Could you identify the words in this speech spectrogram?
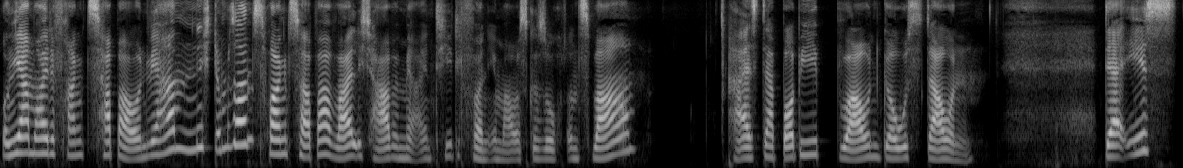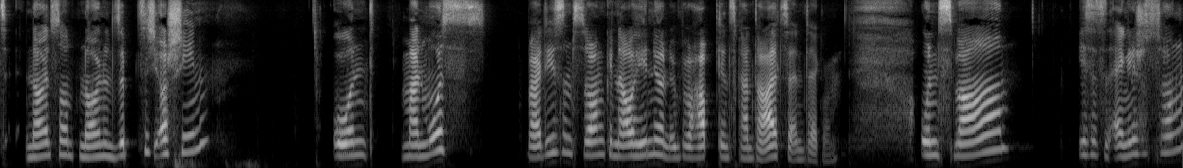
Und wir haben heute Frank Zappa und wir haben nicht umsonst Frank Zappa, weil ich habe mir einen Titel von ihm ausgesucht. Und zwar heißt der Bobby Brown Goes Down. Der ist 1979 erschienen und man muss bei diesem Song genau hinhören, um überhaupt den Skandal zu entdecken. Und zwar ist es ein englischer Song,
